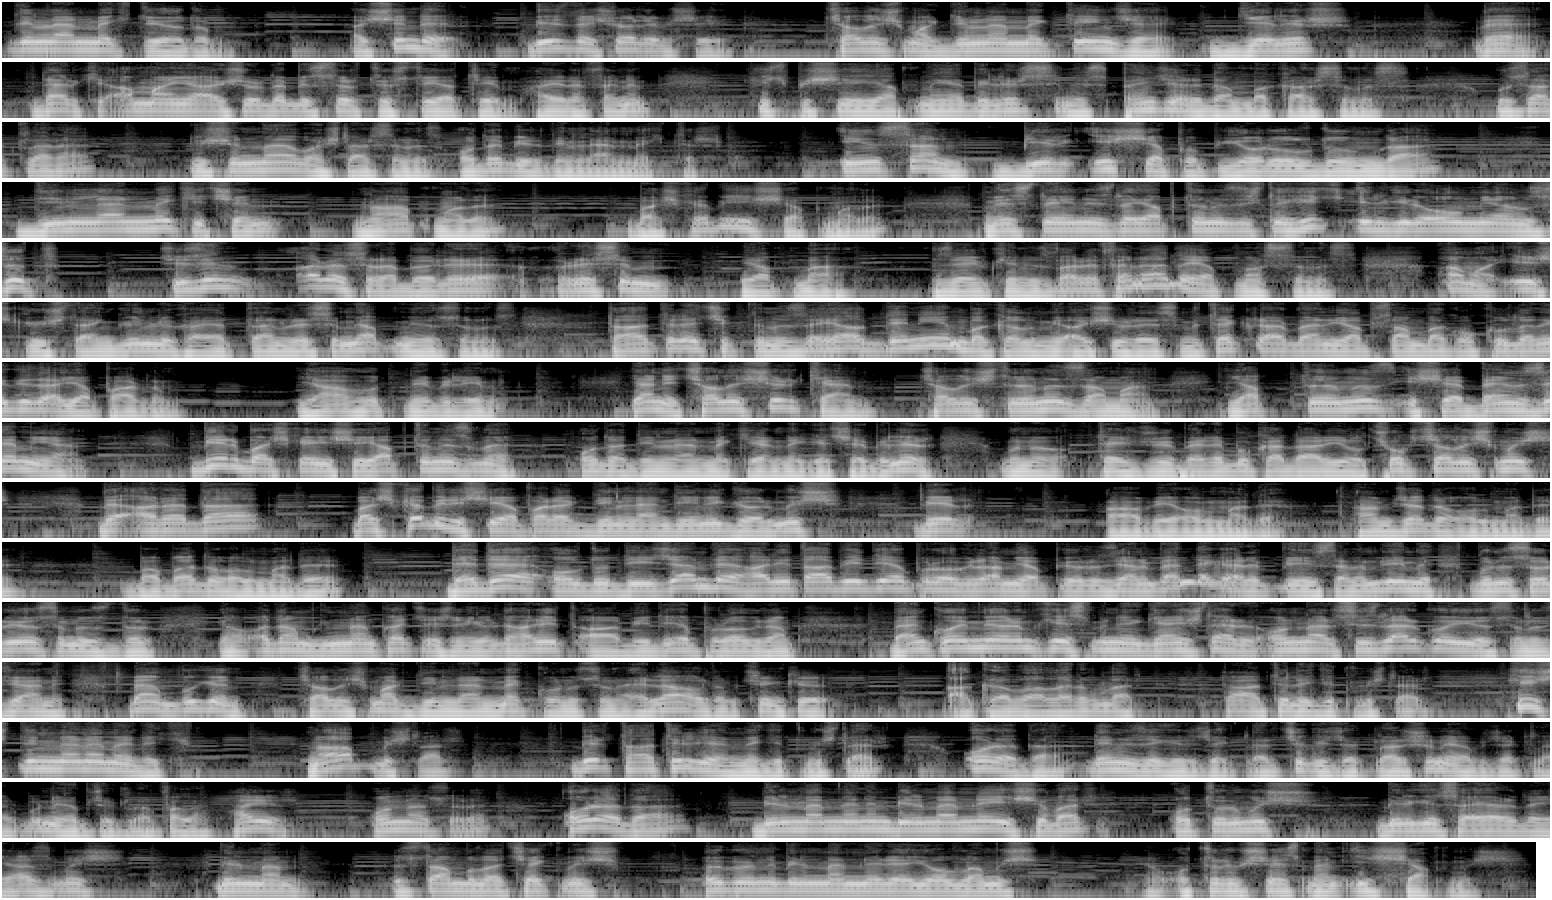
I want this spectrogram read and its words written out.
dinlenmek diyordum. Ha şimdi bizde şöyle bir şey. Çalışmak, dinlenmek deyince gelir ve der ki aman ya şurada bir sırt üstü yatayım. Hayır efendim hiçbir şey yapmayabilirsiniz. Pencereden bakarsınız. Uzaklara düşünmeye başlarsınız. O da bir dinlenmektir. İnsan bir iş yapıp yorulduğunda dinlenmek için ne yapmalı? Başka bir iş yapmalı. Mesleğinizle yaptığınız işte hiç ilgili olmayan zıt. Sizin ara sıra böyle resim yapma zevkiniz var ve fena da yapmazsınız. Ama iş güçten günlük hayattan resim yapmıyorsunuz. Tatile çıktığınızda ya deneyin bakalım ya şu resmi tekrar ben yapsam bak okulda ne güzel yapardım. Yahut ne bileyim yani çalışırken çalıştığınız zaman yaptığınız işe benzemeyen bir başka işi yaptınız mı o da dinlenmek yerine geçebilir. Bunu tecrübeli bu kadar yıl çok çalışmış ve arada başka bir işi yaparak dinlendiğini görmüş bir abi olmadı. Amca da olmadı. Baba da olmadı. Dede oldu diyeceğim de Halit abi diye program yapıyoruz. Yani ben de garip bir insanım değil mi? Bunu soruyorsunuzdur. Ya adam bilmem kaç yaşına geldi Halit abi diye program. Ben koymuyorum ki ismini gençler onlar sizler koyuyorsunuz yani. Ben bugün çalışmak dinlenmek konusunu ele aldım. Çünkü akrabalarım var. Tatile gitmişler. Hiç dinlenemedik. Ne yapmışlar? Bir tatil yerine gitmişler. Orada denize girecekler, çıkacaklar, şunu yapacaklar, bunu yapacaklar falan. Hayır. Ondan sonra orada Bilmem nenin bilmem ne işi var. Oturmuş bilgisayarda yazmış. Bilmem İstanbul'a çekmiş. Öbürünü bilmem nereye yollamış. Ya oturmuş resmen iş yapmış.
